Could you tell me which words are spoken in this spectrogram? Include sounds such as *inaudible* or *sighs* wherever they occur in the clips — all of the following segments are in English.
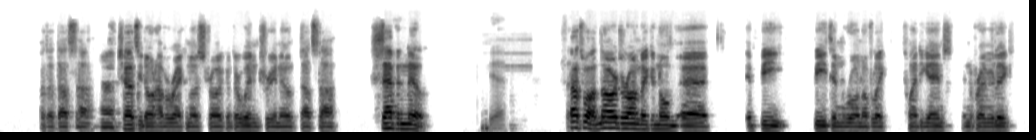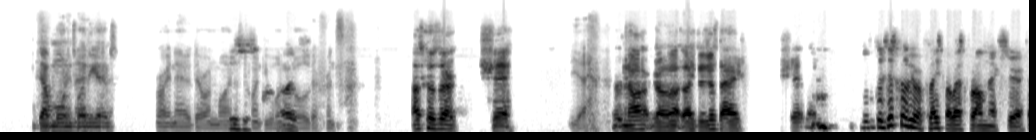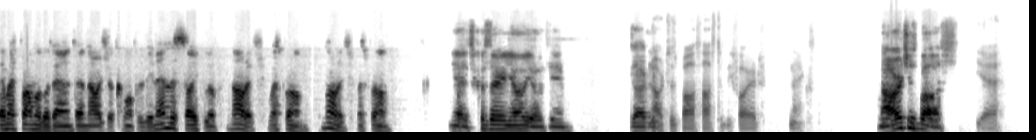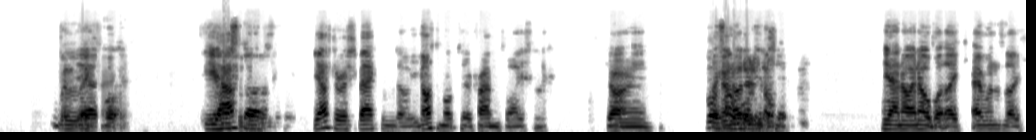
I thought that's that. Yeah. Chelsea don't have a recognised striker. They're winning 3 0. That's that. 7 0. Yeah. That's what. Norwich are on like a num uh, a beat beaten run of like 20 games in the Premier League. They have more than 20 games. Right now they're on minus Jesus 21 Christ. goal difference. *laughs* That's because they're shit. Yeah. They're not going like they're just are shit. Like. they're just going to be replaced by West Brom next year. Then West Brom will go down. Then Norwich will come up. It'll be an endless cycle of Norwich, West Brom, Norwich, West Brom. Yeah, it's because they're a yo-yo team. Exactly. Norwich's boss has to be fired next. Norwich's boss. Yeah. Well, Yeah, like, but he you has have to. to, you have to respect him though. He got them up to the prem twice. Like, you know what I mean? But Like, I know they're it, shit. Yeah, no, I know, but like everyone's like,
